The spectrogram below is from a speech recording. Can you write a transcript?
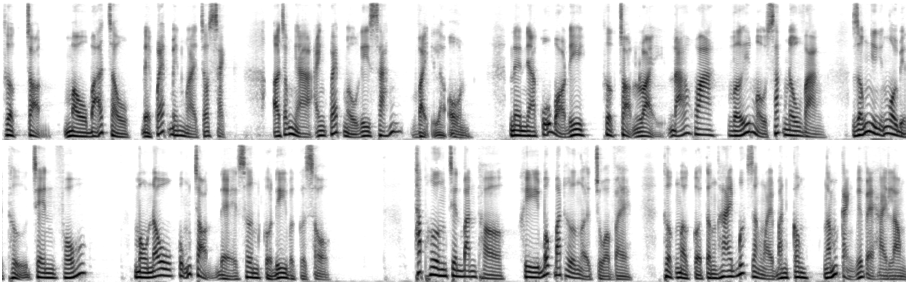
Thược chọn màu bã trầu để quét bên ngoài cho sạch. Ở trong nhà anh quét màu ghi sáng, vậy là ổn. Nền nhà cũ bỏ đi, Thược chọn loại đá hoa với màu sắc nâu vàng, giống như những ngôi biệt thự trên phố. Màu nâu cũng chọn để sơn cửa đi và cửa sổ. Thắp hương trên ban thờ khi bốc bát hương ở chùa về. Thược mở cửa tầng 2 bước ra ngoài ban công, ngắm cảnh với vẻ hài lòng.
